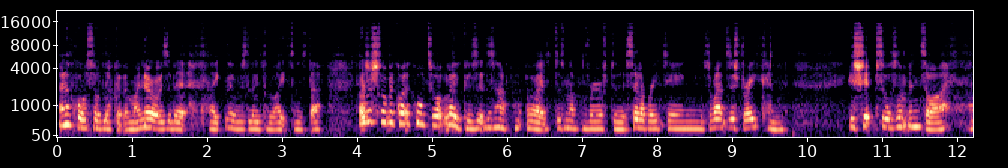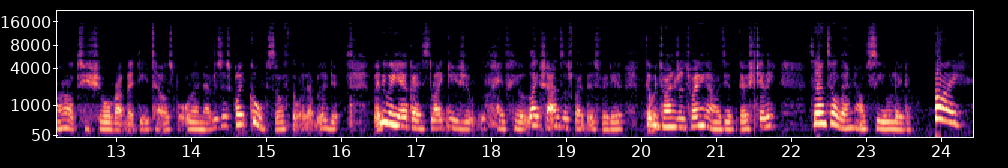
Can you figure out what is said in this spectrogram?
And of course I'd look at them. I know it was a bit, like, there was loads of lights and stuff. But I just thought it'd be quite cool to upload because it doesn't happen, well, it doesn't happen very often. It's celebrating Francis Drake and his ships or something, so I, I'm not too sure about their details, but all I know is it's quite cool, so I thought I'd upload it. But anyway, yeah guys, like usual, if you like, share and subscribe to this video, get me to 120 and I'll do the Ghost Chili. So until then, I'll see you all later. Bye!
